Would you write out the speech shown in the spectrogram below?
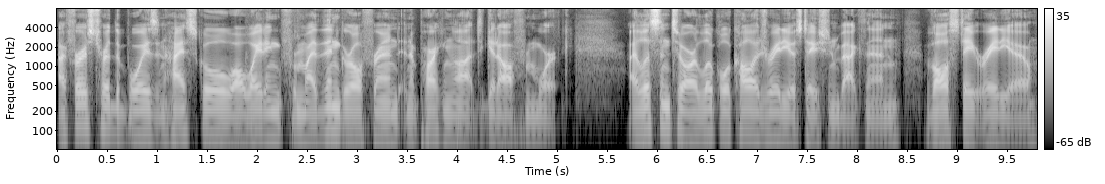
I first heard the boys in high school while waiting for my then girlfriend in a parking lot to get off from work. I listened to our local college radio station back then, Vol State Radio,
